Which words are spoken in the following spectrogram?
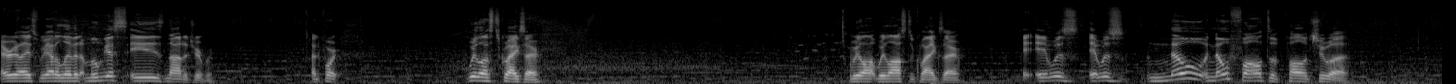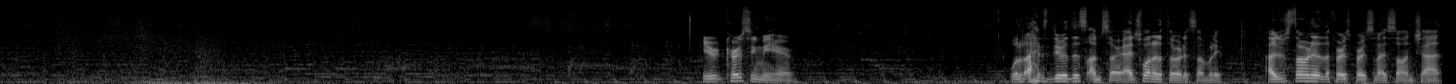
I realize we gotta live it. Amoonguss is not a trooper. Unfortunately, we lost Quagsire. We, lo we lost to Quagsire. It, it, was it was no no fault of Chua. You're cursing me here. What did I have to do with this? I'm sorry. I just wanted to throw it at somebody. I was just throwing it at the first person I saw in chat.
